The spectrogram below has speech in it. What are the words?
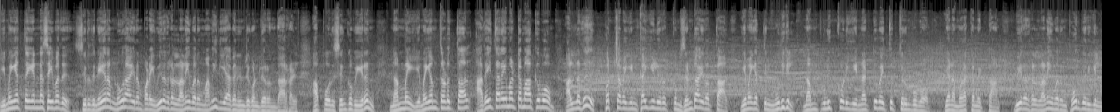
இமயத்தை என்ன செய்வது? சிறிது நேரம் நூறாயிரம் படை வீரர்கள் அனைவரும் அமைதியாக நின்று கொண்டிருந்தார்கள். அப்போது செங்குவீரன் நம்மை இமயம் தடுத்தால் அதை தரைமட்டமாக்குவோம். அல்லது கொச்சவையின் கையில் இருக்கும் செண்டாயுதத்தால் இமயத்தின் முதுகில் நம் புலிக்கொடியை நட்டு வைத்து திரும்புவோம் என முழக்கமிட்டான். வீரர்கள் அனைவரும் போர்வெறியில்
